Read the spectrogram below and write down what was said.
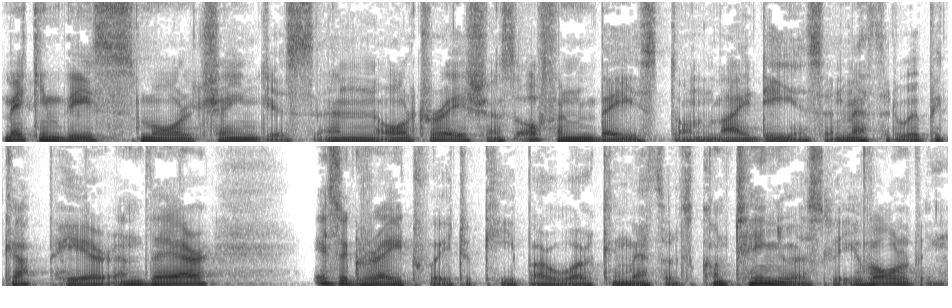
Making these small changes and alterations, often based on ideas and method we pick up here and there, is a great way to keep our working methods continuously evolving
